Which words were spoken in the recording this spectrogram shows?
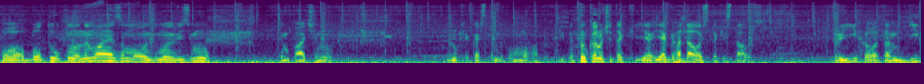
по болту уклону немає замовлень, думаю, візьму. Тим паче, ну. Вдруг якась там допомога потрібна. Ну, коротше, так, як, гадалось, так і сталося. Приїхала там дід,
